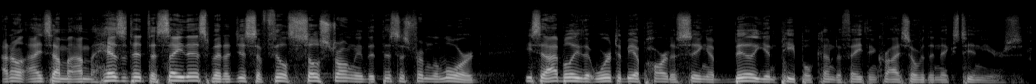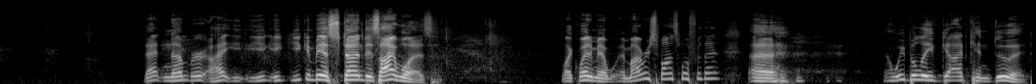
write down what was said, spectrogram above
I don't, I, I'm, I'm hesitant to say this, but I just feel so strongly that this is from the Lord. He said, I believe that we're to be a part of seeing a billion people come to faith in Christ over the next 10 years. That number, I, you, you can be as stunned as I was. Like, wait a minute, am I responsible for that? Uh, we believe God can do it.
